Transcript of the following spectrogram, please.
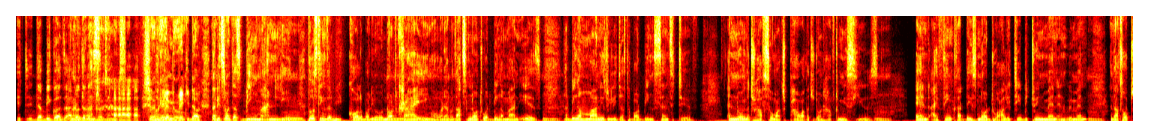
it, it- they're big words. Androgynous. androgynous. Sure, okay, let me Nando. break it down. That it's not just being manly. Mm. Those things that we call about, you know, not mm. crying or whatever. That's not what being a man is. That being a man is really just about being sensitive and knowing that you have so much power that you don't have to misuse. And I think that there's no duality between men and women. Mm. And that's what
